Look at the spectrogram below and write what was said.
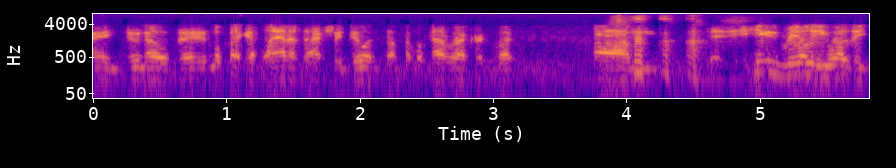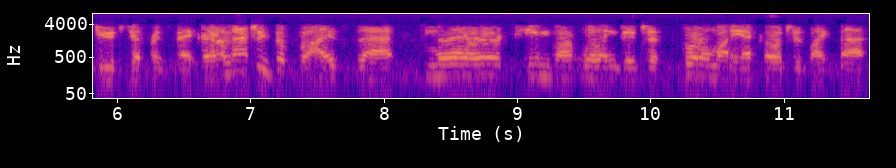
I mean, who knows? It looks like Atlanta's actually doing something with that record, but um, he really was a huge difference maker. And I'm actually surprised that more teams aren't willing to just throw money at coaches like that.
